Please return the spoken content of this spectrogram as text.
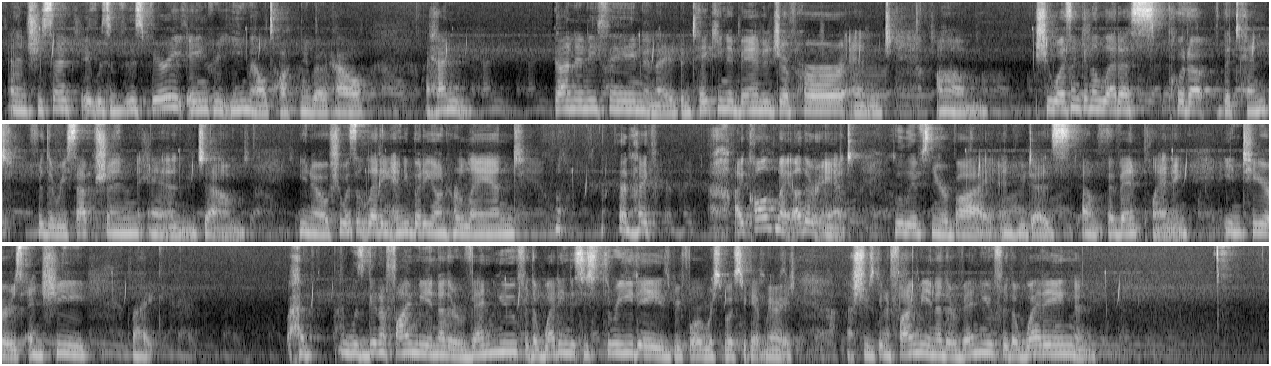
And she sent, it was this very angry email talking about how I hadn't done anything and I had been taking advantage of her and um, she wasn't going to let us put up the tent for the reception and, um, you know, she wasn't letting anybody on her land. and I, I called my other aunt who lives nearby and who does um, event planning in tears, and she like was gonna find me another venue for the wedding. This is three days before we're supposed to get married. She was gonna find me another venue for the wedding, and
